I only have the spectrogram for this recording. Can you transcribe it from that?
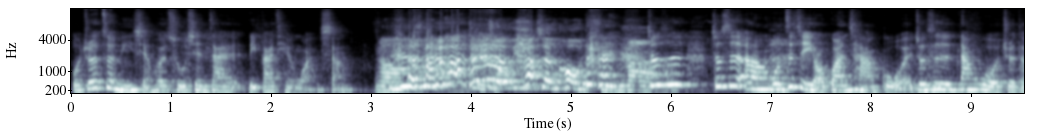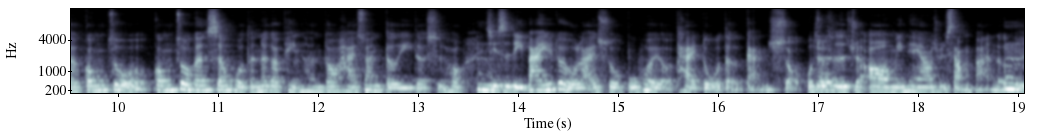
我觉得最明显会出现在礼拜天晚上，就周一症候群嘛。就是就是嗯，我自己有观察过，哎，就是当我觉得工作工作跟生活的那个平衡都还算得宜的时候，其实礼拜一对我来说不会有太多的感受，我就是觉得哦，明天要去上班了。嗯。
